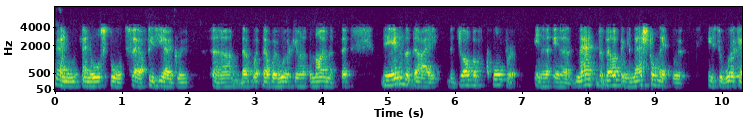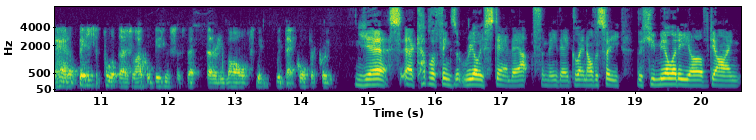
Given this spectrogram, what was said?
and, and Allsports, our physio group um, that, we're, that we're working on at the moment. But at the end of the day, the job of corporate in a, in a na- developing a national network is to work out how to best support those local businesses that, that are involved with, with that corporate group. Yes, a couple of things that really stand out for me there, Glenn. Obviously, the humility of going,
